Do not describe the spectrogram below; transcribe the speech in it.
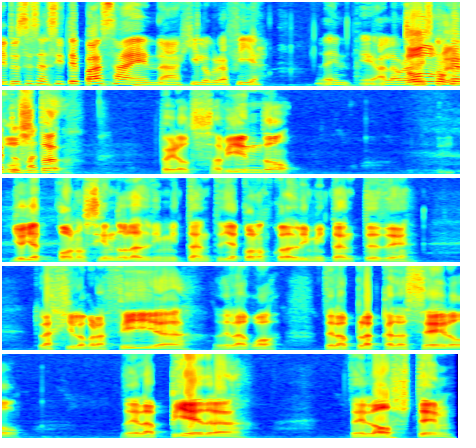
Y entonces así te pasa en la gilografía, en, eh, a la hora de escoger me gusta, tus Pero sabiendo, yo ya conociendo las limitantes, ya conozco las limitantes de la gilografía, de la, de la placa de acero, de la piedra, del oftem,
